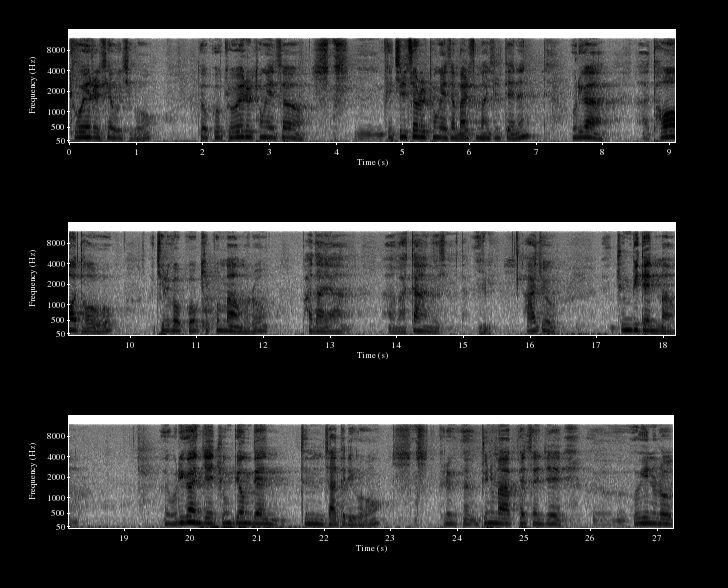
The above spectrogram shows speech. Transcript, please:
교회를 세우시고 또 그 교회를 통해서 음, 그 질서를 통해서 말씀하실 때는 우리가 더 더욱 즐겁고 기쁜 마음으로 받아야 마땅한 것입니다. 아주 준비된 마음으로 우리가 이제 중병된 든 자들이고 주님 앞에서 이제 의인으로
